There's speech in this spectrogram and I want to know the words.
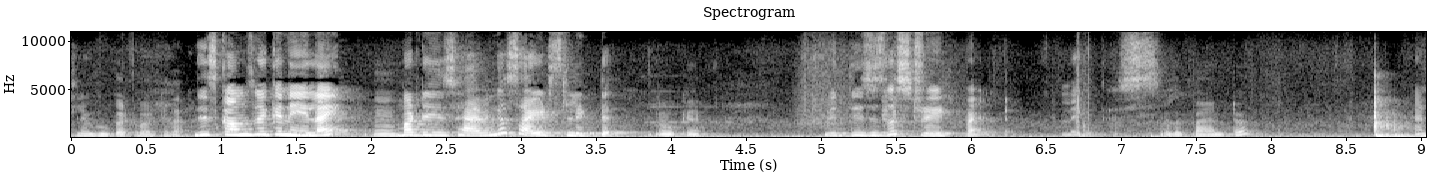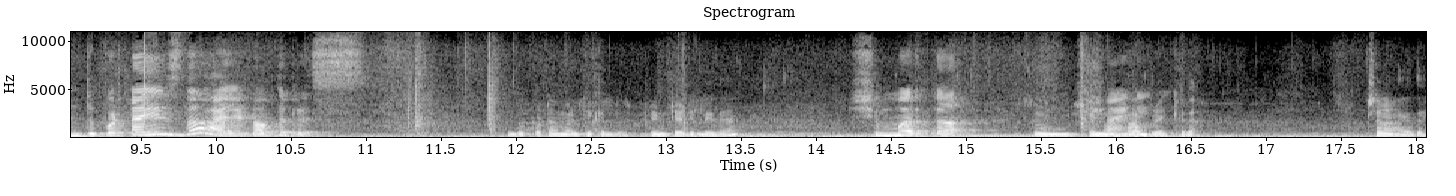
Sleeve cut work. This comes like an A-line, mm. but it is having a side slit. Okay. With this is the straight pant, like this. With the pant. And dupatta is the highlight of the dress ದುಪ್ಪಟ್ಟ ಮಲ್ಟಿ ಕಲರ್ ಪ್ರಿಂಟೆಡ್ ಇಲ್ಲಿದೆ shimmer ತರ ಹ್ಞೂ ಶಿಮ್ಮರ್ Shiny. ಫ್ಯಾಬ್ರಿಕ್ ಇದೆ ಚೆನ್ನಾಗಿದೆ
